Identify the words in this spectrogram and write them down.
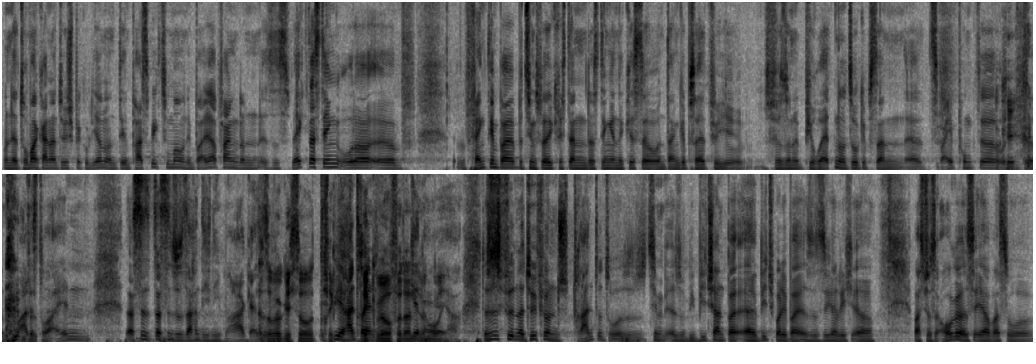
Und der Tormann kann natürlich spekulieren und den Passweg zumachen und den Ball abfangen, dann ist es weg, das Ding. Oder äh, fängt den Ball, beziehungsweise kriegt dann das Ding in eine Kiste und dann gibt es halt für, für so eine Pirouetten und so gibt es dann äh, zwei Punkte okay. und für ein normales Tor ein. Das, ist, das sind so Sachen, die ich nicht mag. Also, also wirklich so Trick, Trickwürfe dann Genau, irgendwie. ja. Das ist für, natürlich für einen Strand und so, ziemlich, also wie Beachhandball, äh, Beachvolleyball ist es sicherlich äh, was fürs Auge, ist eher was so,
